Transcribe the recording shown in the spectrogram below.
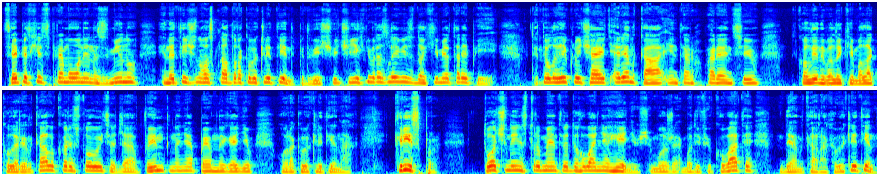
це підхід спрямований на зміну генетичного складу ракових клітин, підвищуючи їхню вразливість до хіміотерапії. Технології включають РНК інтерференцію, коли невеликі молекули РНК використовуються для вимкнення певних генів у ракових клітинах. CRISPR точний інструмент редагування генів, що може модифікувати ДНК ракових клітин.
